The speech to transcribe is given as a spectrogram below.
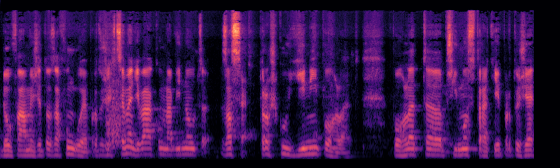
doufáme, že to zafunguje, protože chceme divákům nabídnout zase trošku jiný pohled pohled eh, přímo z trati, protože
